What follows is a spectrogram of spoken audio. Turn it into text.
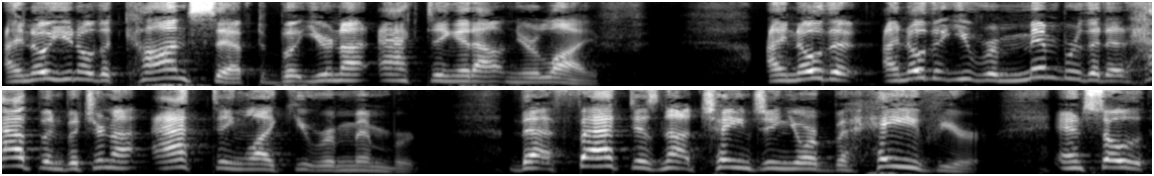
I know you know the concept, but you're not acting it out in your life. I know that I know that you remember that it happened, but you're not acting like you remembered. That fact is not changing your behavior. And so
